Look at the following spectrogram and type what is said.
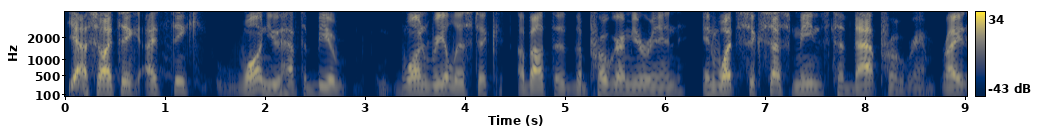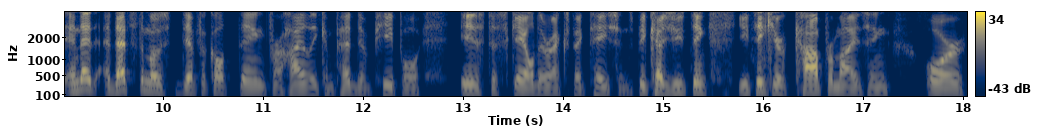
Yeah, so I think I think one you have to be a one realistic about the the program you're in and what success means to that program right? And that that's the most difficult thing for highly competitive people is to scale their expectations because you think you think you're compromising or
